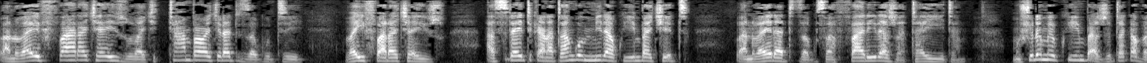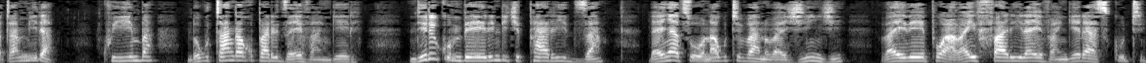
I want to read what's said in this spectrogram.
vanhu vaifara chaizvo vachitamba vachiratidza kuti vaifara chaizvo. Asi taiti kana tangomira kuimba chete vanhu vairatidza kusafarira zvataiita mushure mekuimbazve takabva tamira kuimba ndokutanga kuparidza evhangeri. Ndiri kumberi ndichiparidza. Ndainyatsoona kuti vanhu vazhinji vaivepo havaifarira evhangeri asi kuti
